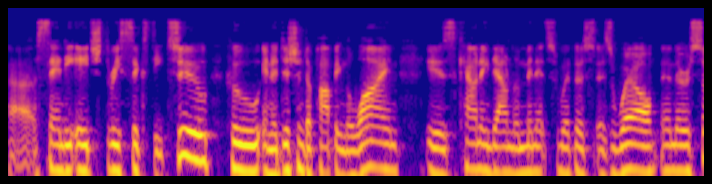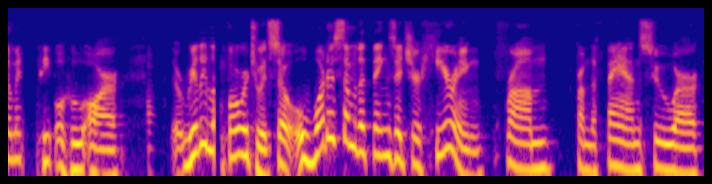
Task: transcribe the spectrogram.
uh, Sandy H362, who, in addition to popping the wine, is counting down the minutes with us as well. And there are so many people who are really looking forward to it. So, what are some of the things that you're hearing from from the fans who are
